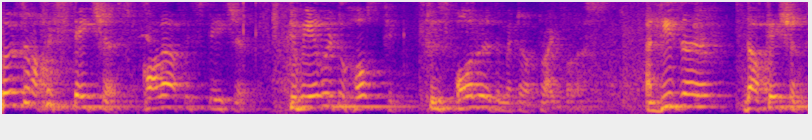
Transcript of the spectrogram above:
person of his stature scholar of his stature to be able to host him is always a matter of pride for us and these are the occasions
